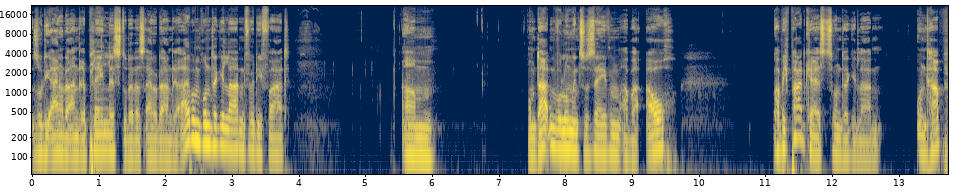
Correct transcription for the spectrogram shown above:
so die ein oder andere Playlist oder das ein oder andere Album runtergeladen für die Fahrt, ähm, um Datenvolumen zu saven, aber auch habe ich Podcasts runtergeladen und habe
